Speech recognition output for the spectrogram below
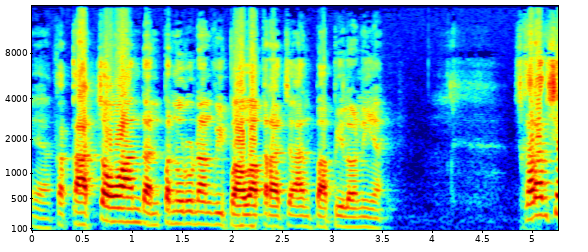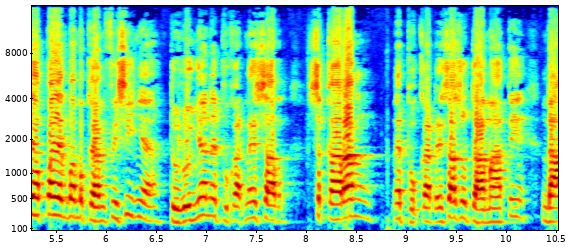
Ya, kekacauan dan penurunan wibawa kerajaan Babilonia. Sekarang siapa yang pemegang visinya? Dulunya Nebukadnezar. Sekarang Nebukadnezar sudah mati, tidak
